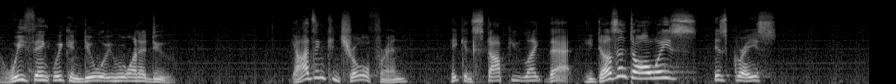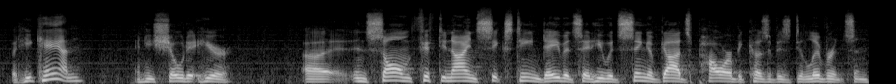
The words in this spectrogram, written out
We think we can do what we want to do. God's in control, friend. He can stop you like that. He doesn't always, His grace, but He can, and He showed it here. Uh, in Psalm 59 16, David said he would sing of God's power because of his deliverance. And,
